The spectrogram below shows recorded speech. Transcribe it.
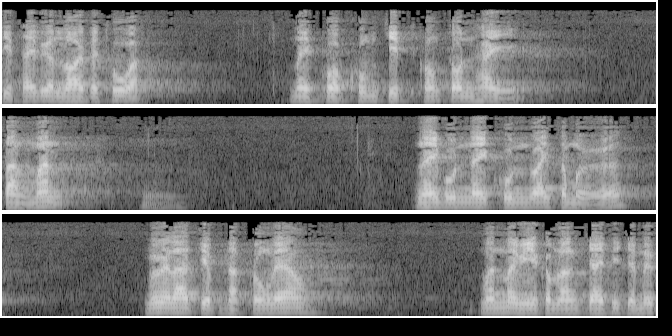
จิตให้เลื่อนลอยไปทั่ว ไม่ควบคุมจิตของตนให้ ตั้งมั่น ในบุญในคุณไว้เสมอ เมื่อเวลาเจ็บหนักลงแล้ว มันไม่มีกำลังใจที่จะนึก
